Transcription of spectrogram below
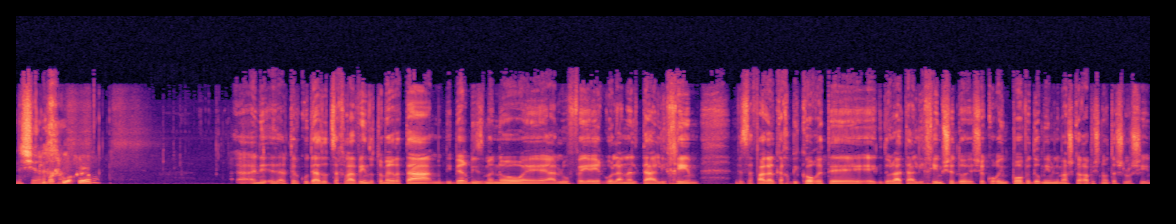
נשאיר לך. משהו אחר? אני, את הנקודה הזאת צריך להבין, זאת אומרת, אתה דיבר בזמנו, אה, האלוף יאיר גולן, על תהליכים, וספג על כך ביקורת אה, אה, גדולה, תהליכים שדו, שקורים פה ודומים למה שקרה בשנות ה-30.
